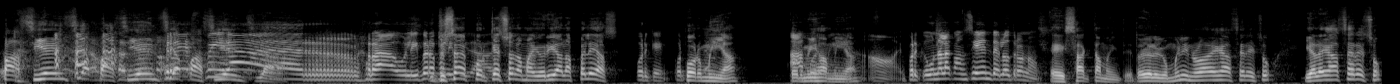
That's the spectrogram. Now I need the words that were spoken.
paciencia, paciencia, paciencia. Respirar, Raúl, pero ¿Y tú sabes por qué son la mayoría de las peleas? ¿Por qué? ¿Por, Por mía, por Ah, mi hija por mía. Ay, porque uno la consiente, el otro no. Exactamente. Entonces yo le digo, Mili, no la dejes hacer eso. Y ella le deja hacer eso.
